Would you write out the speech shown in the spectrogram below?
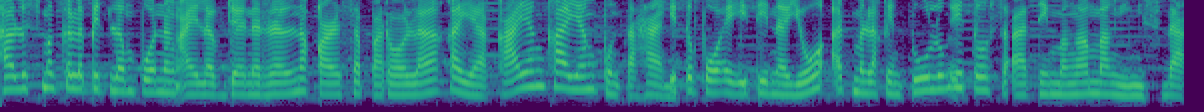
Halos magkalapit lang po ng I Love General na car sa parola kaya kayang-kayang puntahan. Ito po ay itinayo at malaking tulong ito sa ating mga mangingisda.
